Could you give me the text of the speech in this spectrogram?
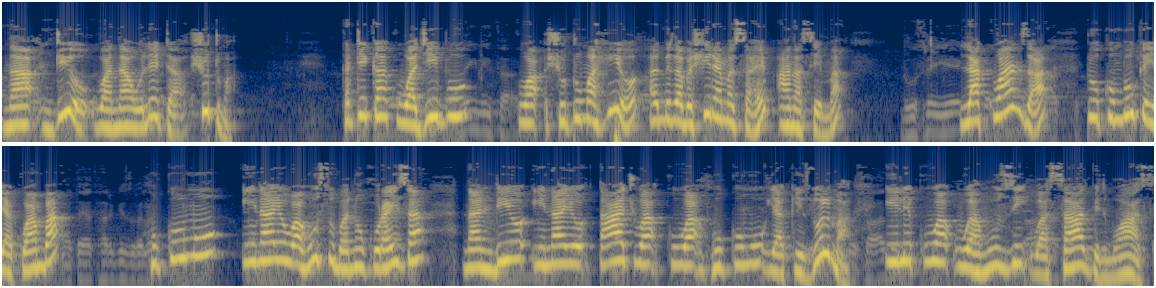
na ndio wanaoleta shutuma. Katika kuwajibu kwa shutuma hiyo almiza bashir ahmad sahib anasema la kwanza tukumbuke ya kwamba hukumu inayowahusu banu kuraiza na ndiyo inayotajwa kuwa hukumu ya kizulma ilikuwa uamuzi wa saad bin muaz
